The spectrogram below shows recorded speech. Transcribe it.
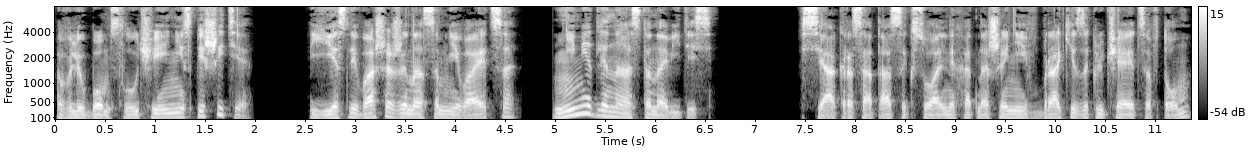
В любом случае не спешите. Если ваша жена сомневается, немедленно остановитесь. Вся красота сексуальных отношений в браке заключается в том,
